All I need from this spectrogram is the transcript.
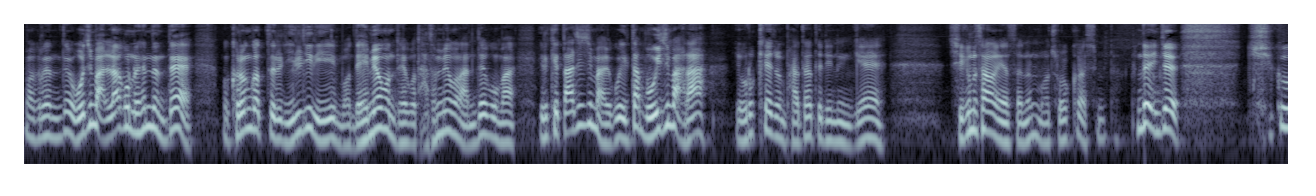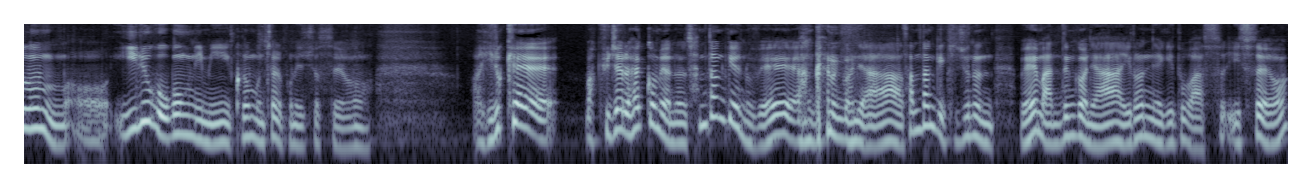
막 그랬는데 오지 말라고는 했는데 뭐 그런 것들을 일일이 뭐 네 명은 되고 다섯 명은 안 되고 막 이렇게 따지지 말고 일단 모이지 마라. 이렇게 좀 받아들이는 게 지금 상황에서는 뭐 좋을 것 같습니다. 근데 이제 지금 어 2650님이 그런 문자를 보내주셨어요. 아, 이렇게 막 규제를 할 거면은 3단계는 왜 안 가는 거냐, 3단계 기준은 왜 만든 거냐 이런 얘기도 왔 있어요.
